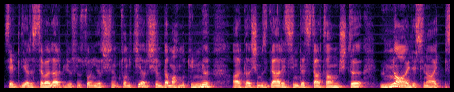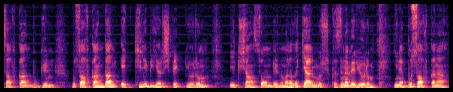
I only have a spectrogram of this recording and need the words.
Sevgili yarış severler biliyorsunuz son yarışın son iki yarışında Mahmut Ünlü arkadaşımız idaresinde start almıştı. Ünlü ailesine ait bir safkan. Bugün bu safkandan etkili bir yarış bekliyorum. İlk şansı 11 numaralı Germuş kızına veriyorum. Yine bu safkana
